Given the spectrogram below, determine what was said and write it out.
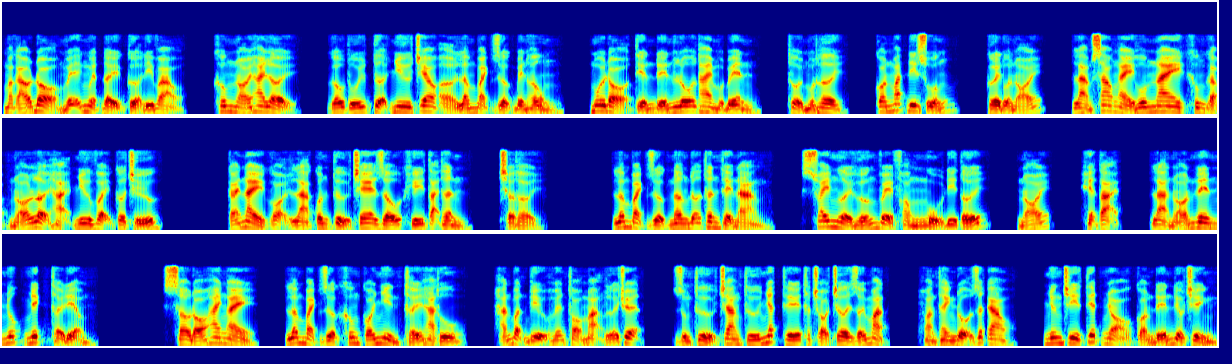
mặc áo đỏ mễ nguyệt đẩy cửa đi vào, không nói hai lời, gấu túi tựa như treo ở lâm bạch dược bên hông, môi đỏ tiến đến lỗ thai một bên, thổi một hơi, con mắt đi xuống, cười đùa nói, làm sao ngày hôm nay không gặp nó lợi hại như vậy cơ chứ? Cái này gọi là quân tử che giấu khí tại thân, chờ thời. Lâm bạch dược nâng đỡ thân thể nàng, xoay người hướng về phòng ngủ đi tới, nói, hiện tại là nó nên nhúc nhích thời điểm. Sau đó hai ngày, lâm bạch dược không có nhìn thấy hà thu, hắn bận bịu huyễn thọ mạng lưới chuyện, dùng thử trang thứ nhất thế thật trò chơi dưới mặt, hoàn thành độ rất cao, nhưng chi tiết nhỏ còn đến điều chỉnh,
